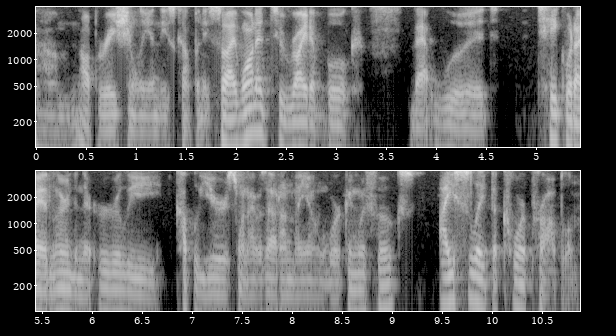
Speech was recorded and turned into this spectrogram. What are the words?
um, operationally in these companies. So I wanted to write a book that would take what I had learned in the early couple years when I was out on my own working with folks, isolate the core problem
